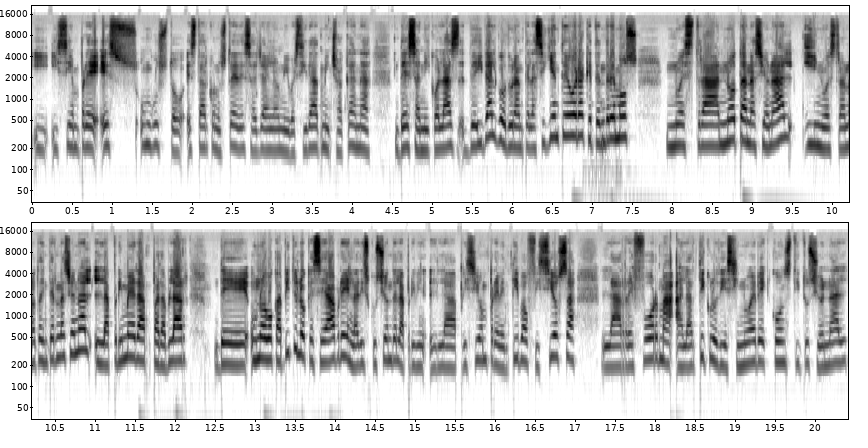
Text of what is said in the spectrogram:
Y, y siempre es un gusto estar con ustedes allá en la universidad Universidad Michoacana de San Nicolás de Hidalgo. Durante la siguiente hora que tendremos nuestra nota nacional y nuestra nota internacional, la primera para hablar de un nuevo capítulo que se abre en la discusión de la, la prisión preventiva oficiosa, la reforma al artículo 19 constitucional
